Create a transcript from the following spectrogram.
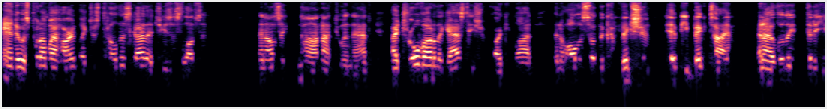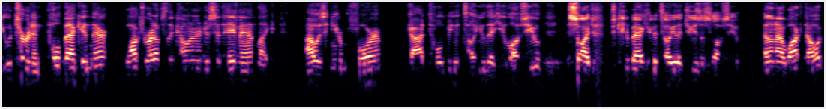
and it was put on my heart, like, just tell this guy that Jesus loves him. And I was like, no, I'm not doing that. I drove out of the gas station parking lot and all of a sudden the conviction hit me big time. And I literally did a U turn and pulled back in there, walked right up to the counter and just said, hey, man, like, I was in here before. God told me to tell you that he loves you. So I just came back here to tell you that Jesus loves you. And then I walked out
